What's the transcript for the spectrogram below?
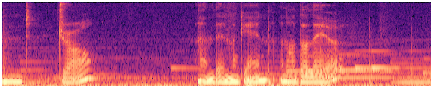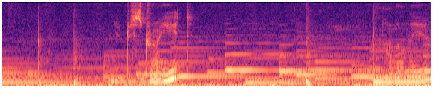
and draw and then again another layer. You destroy it. Another layer.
